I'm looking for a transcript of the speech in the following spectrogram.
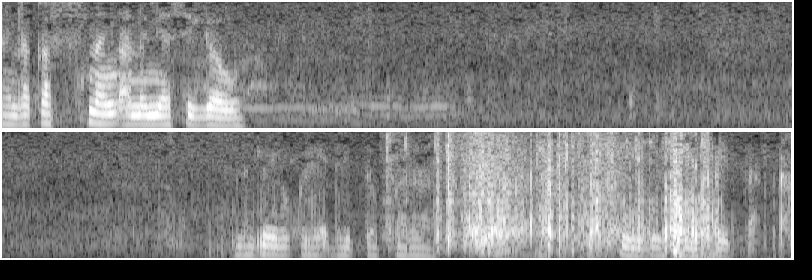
Ang lakas ng ano niya sigaw. Lagay ko kaya dito para stable siya makita.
